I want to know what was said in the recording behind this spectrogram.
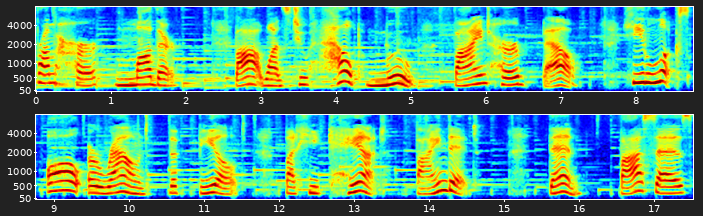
from her mother. Baa wants to help Moo find her bell. He looks all around the field, but he can't find it. Then Baa says,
